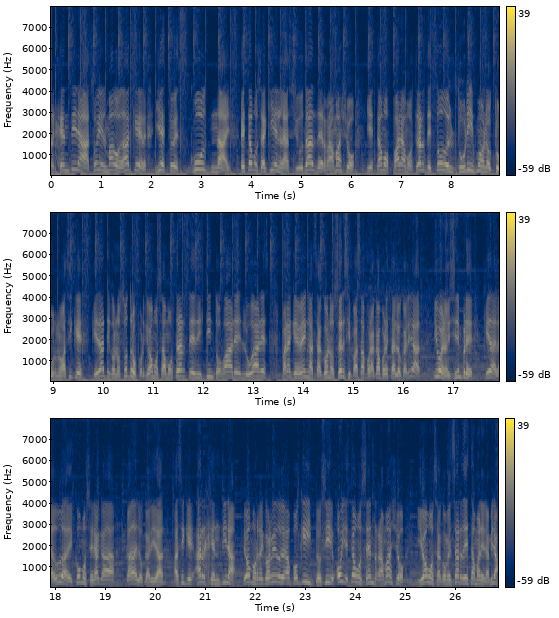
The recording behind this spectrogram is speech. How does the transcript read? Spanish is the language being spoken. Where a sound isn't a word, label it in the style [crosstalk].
Argentina, soy el mago Dacker y esto es Good Night. Estamos aquí en la ciudad de Ramallo y estamos para mostrarte todo el turismo nocturno. Así que quédate con nosotros porque vamos a mostrarte distintos bares, lugares para que vengas a conocer si pasás por acá, por esta localidad. Y bueno, y siempre queda la duda de cómo será cada, cada localidad. Así que Argentina, te vamos recorriendo de a poquito, ¿sí? Hoy estamos en Ramallo y vamos a comenzar de esta manera. Mira.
